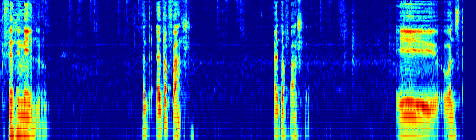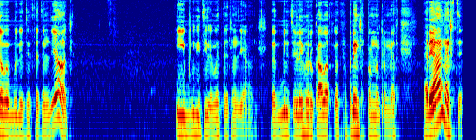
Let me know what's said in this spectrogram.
к сожалению, это, это факт. Это факт. И вот что вы будете с этим делать, и будете ли вы с этим делать? То есть будете ли вы руководствоваться принципом, например, реальности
